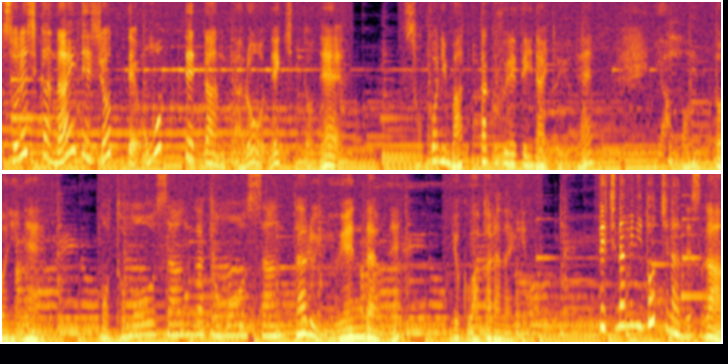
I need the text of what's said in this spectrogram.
それしかないでしょって思ってたんだろうねきっとね。そこに全く触れていないというね。いや本当にね。友さんが友さんたるゆえんだよね。よくわからないけど。でちなみにどっちなんですが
